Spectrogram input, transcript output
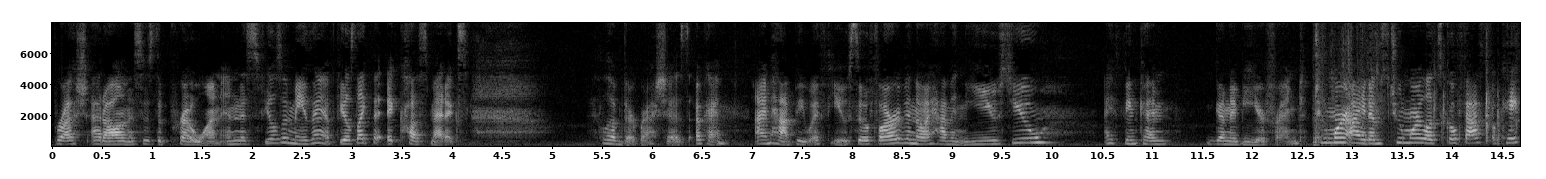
brush at all and this is the pro one and this feels amazing. It feels like the IT Cosmetics. I love their brushes. Okay, I'm happy with you. So far, even though I haven't used you, I think I'm gonna be your friend. Two more items, two more, let's go fast. Okay,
